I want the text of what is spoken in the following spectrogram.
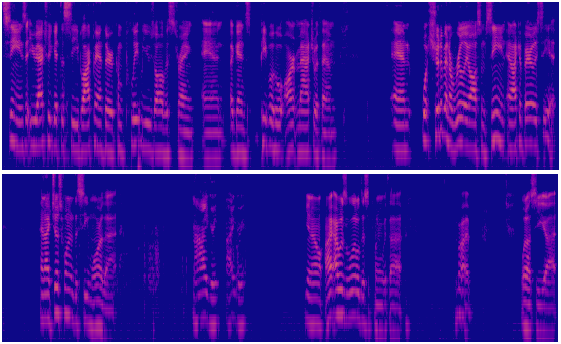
scenes that you actually get to see Black Panther completely use all of his strength and against people who aren't matched with him. And what should have been a really awesome scene, and I could barely see it. And I just wanted to see more of that. no, I agree. I agree. You know, I, I was a little disappointed with that. But what else you got?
